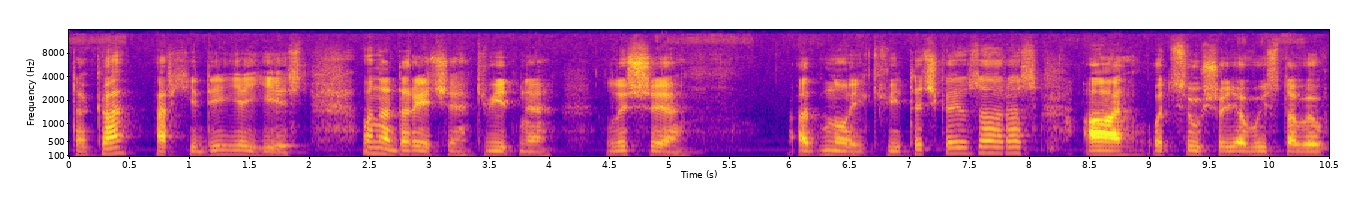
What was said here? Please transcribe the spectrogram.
така орхідея є. Вона, до речі, квітне лише одною квіточкою зараз, а оцю, що я виставив,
